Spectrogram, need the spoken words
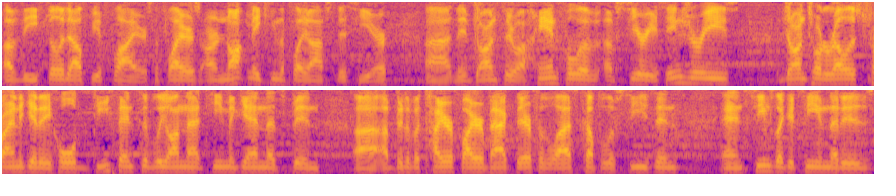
of the Philadelphia Flyers. The Flyers are not making the playoffs this year. Uh, they've gone through a handful of, of serious injuries. John Tortorella is trying to get a hold defensively on that team again. That's been uh, a bit of a tire fire back there for the last couple of seasons, and seems like a team that is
